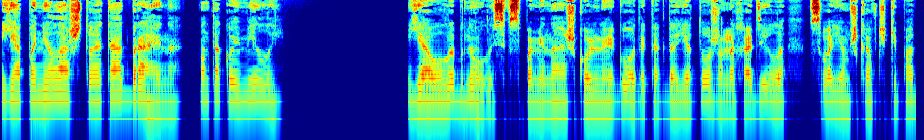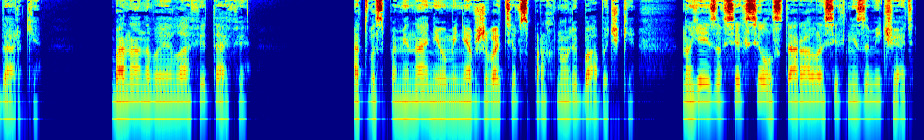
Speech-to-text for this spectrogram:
«Я поняла, что это от Брайана. Он такой милый». Я улыбнулась, вспоминая школьные годы, когда я тоже находила в своем шкафчике подарки. Банановые лафи-тафи. От воспоминаний у меня в животе вспорхнули бабочки — но я изо всех сил старалась их не замечать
